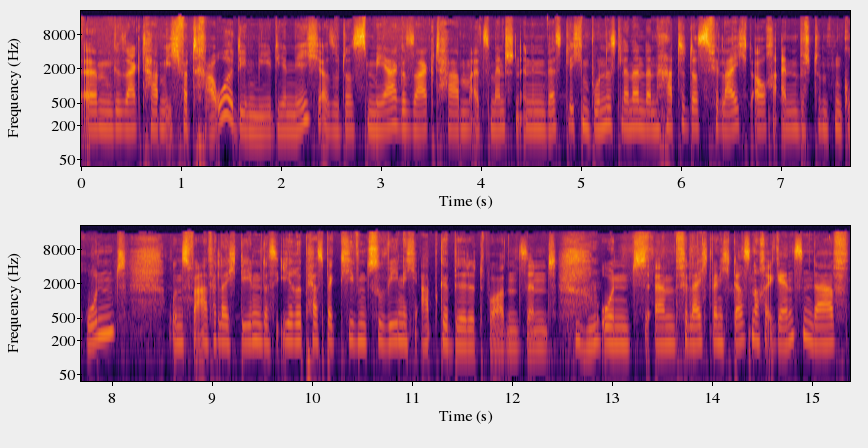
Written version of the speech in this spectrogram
ähm, gesagt haben, ich vertraue den Medien nicht, also das mehr gesagt haben als Menschen in den westlichen Bundesländern, dann hatte das vielleicht auch einen bestimmten Grund und zwar vielleicht den, dass ihre Perspektiven zu wenig abgebildet worden sind. Mhm. Und ähm, vielleicht, wenn ich das noch ergänzen darf,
